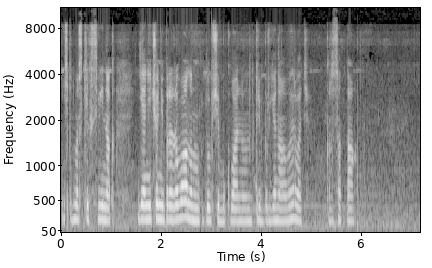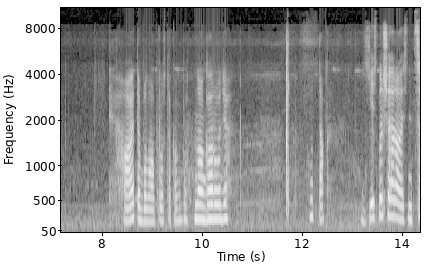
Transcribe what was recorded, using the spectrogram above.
из-под морских свинок, я ничего не прорывала, но тут вообще буквально внутри бурьяна вырвать. Красота. А это была просто как бы на огороде. Вот так. Есть большая разница,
